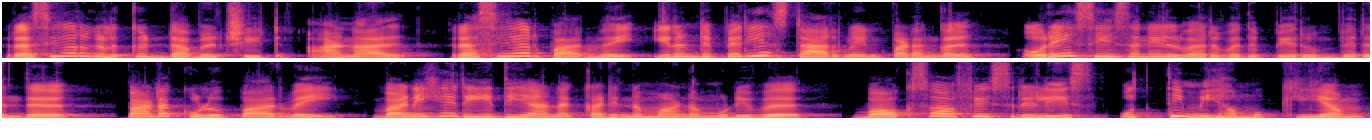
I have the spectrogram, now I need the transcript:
ரசிகர்களுக்கு டபுள் ட்ரீட் ஆனால் ரசிகர் பார்வை இரண்டு பெரிய ஸ்டார்களின் படங்கள் ஒரே சீசனில் வருவது பெரும் விருந்து. படக்குழு பார்வை வணிக ரீதியான கடினமான முடிவு. பாக்ஸ் ஆஃபீஸ் ரிலீஸ் உத்தி மிக முக்கியம்.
